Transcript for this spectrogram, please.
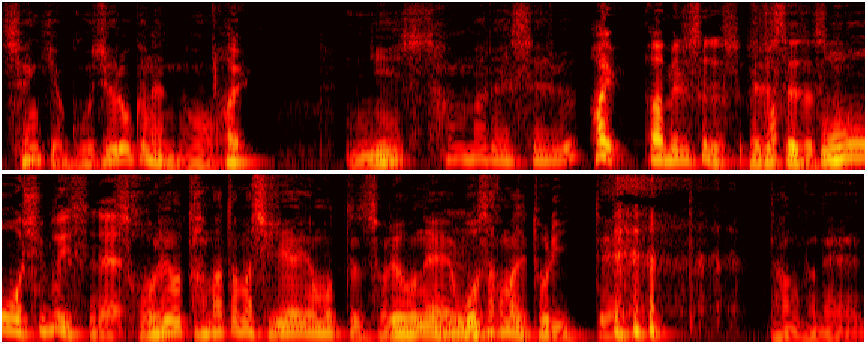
1956年のはい。230SL? はい。あ、メルセデスメルセデスのおー、渋いですね。それをたまたま知り合いが持ってて、それをね、うん大阪まで取り行って、なんかね、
